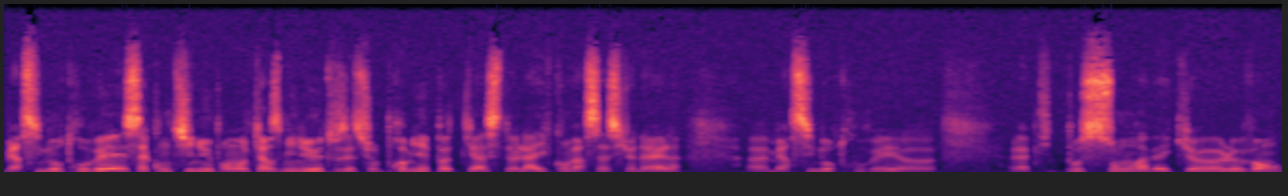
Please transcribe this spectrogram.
Merci de nous retrouver, ça continue pendant 15 minutes, vous êtes sur le premier podcast live conversationnel. Euh, merci de nous retrouver. Euh, la petite pause son avec euh, le vent.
